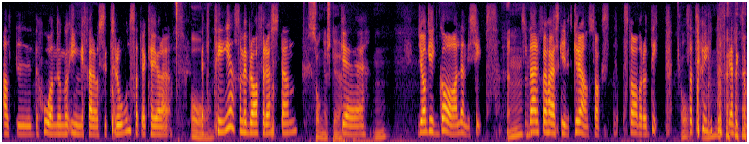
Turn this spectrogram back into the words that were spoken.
alltid honung och ingefära och citron så att jag kan göra Åh, ett te som är bra för rösten. sångerska. Och, eh, Mm. Jag är galen i chips. Mm. Så därför har jag skrivit grönsaksstavar och dipp. Åh. Så att jag inte ska liksom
